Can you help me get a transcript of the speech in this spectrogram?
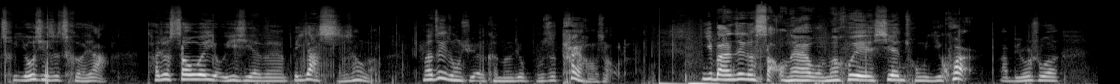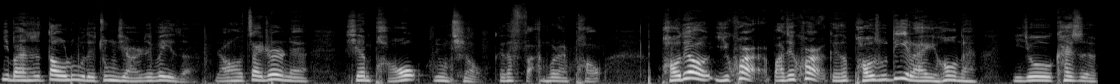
车，尤其是车压，它就稍微有一些呢被压实上了。那这种雪可能就不是太好扫了。一般这个扫呢，我们会先从一块儿啊，比如说一般是道路的中间的位置，然后在这儿呢。先刨，用锹给它反过来刨，刨掉一块儿，把这块儿给它刨出地来以后呢，你就开始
